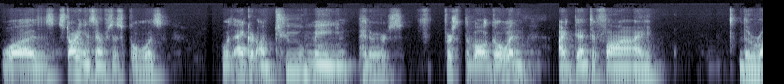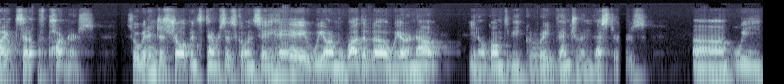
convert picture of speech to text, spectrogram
was starting in San Francisco was was anchored on two main pillars. First of all, go and identify the right set of partners so we didn't just show up in San Francisco and say, "Hey, we are Mubadala. We are now, you know, going to be great venture investors." Um, we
